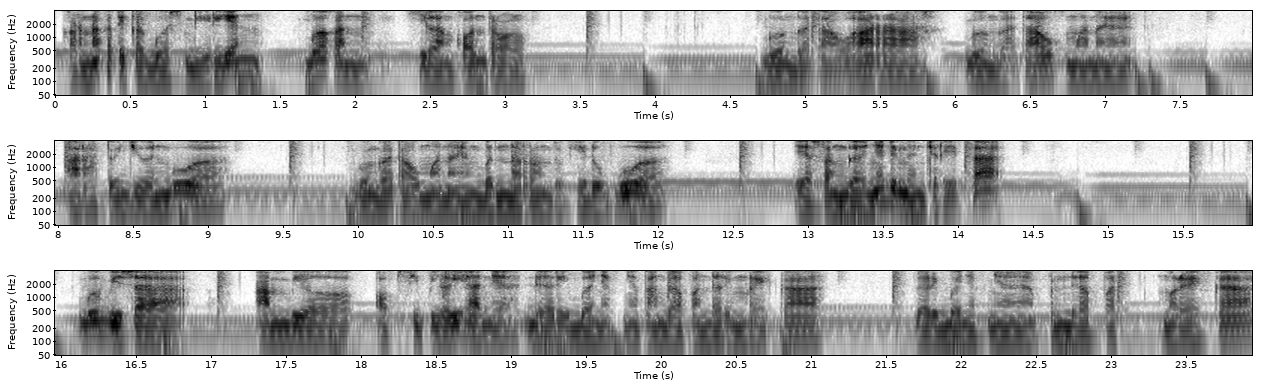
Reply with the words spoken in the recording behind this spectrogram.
Karena ketika gue sendirian, gue akan hilang kontrol. Gue nggak tahu arah, gue nggak tahu ke mana arah tujuan gue, gue nggak tahu mana yang benar untuk hidup gue ya seenggaknya dengan cerita gue bisa ambil opsi pilihan ya dari banyaknya tanggapan dari mereka dari banyaknya pendapat mereka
